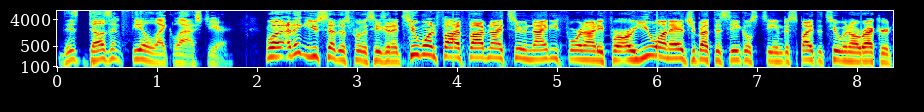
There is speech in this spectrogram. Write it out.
this doesn't feel like last year. Well, I think you said this for the season. At 215 592 9494, are you on edge about this Eagles team despite the 2 0 record?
